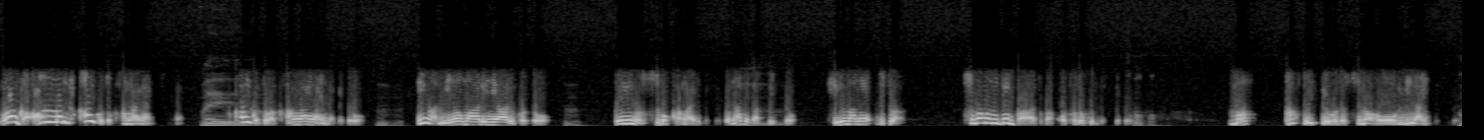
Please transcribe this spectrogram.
なんかあんまり深いこと考えないんですね深いことは考えないんだけど今身の回りにあることっていうのをすごく考えるんですよなぜかっていうと昼間ね実はスマホの電波とかこう届くんですけど全くと言ってるほどスマホを見ないんですよ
